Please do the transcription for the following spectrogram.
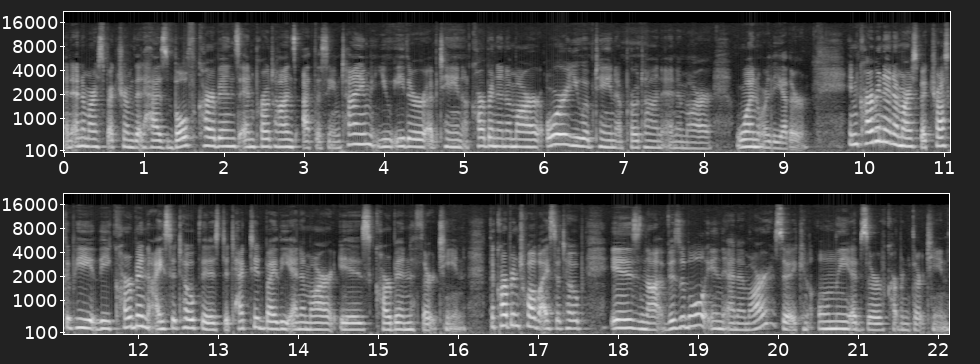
an NMR spectrum that has both carbons and protons at the same time. You either obtain a carbon NMR or you obtain a proton NMR, one or the other. In carbon NMR spectroscopy, the carbon isotope that is detected by the NMR is carbon 13. The carbon 12 isotope is not visible in NMR, so it can only observe carbon 13.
